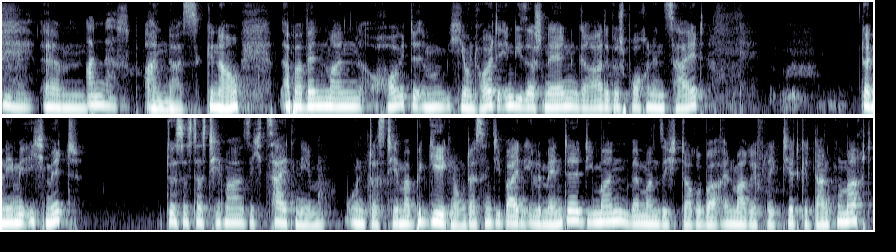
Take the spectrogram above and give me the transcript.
nee. ähm, anders. Anders, genau. Aber wenn man heute im Hier und Heute in dieser schnellen, gerade besprochenen Zeit, dann nehme ich mit, das ist das Thema sich Zeit nehmen und das Thema Begegnung. Das sind die beiden Elemente, die man, wenn man sich darüber einmal reflektiert, Gedanken macht,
